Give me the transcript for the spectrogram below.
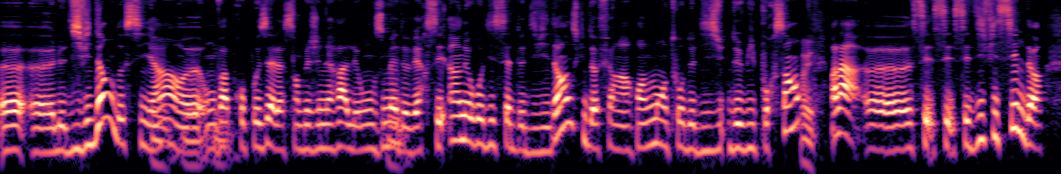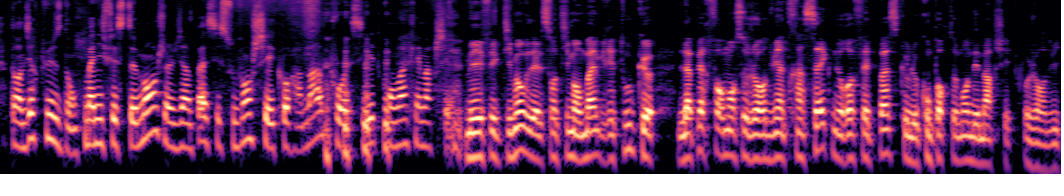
euh, euh, le dividende aussi, hein, on va proposer à l'Assemblée générale le 11 mai de verser 1,17€ de dividende, ce qui doit faire un rendement autour de, 8%. Voilà, c'est difficile d'en dire plus. Donc, manifestement, je ne viens pas assez souvent chez Ecorama pour essayer de convaincre les marchés. Mais effectivement, vous avez le sentiment, malgré tout, que la performance aujourd'hui intrinsèque ne reflète pas que le comportement des marchés aujourd'hui.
